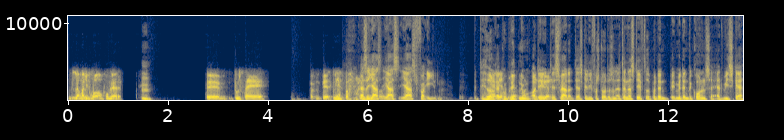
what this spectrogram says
lad mig lige prøve at omformulere det. Mm. Øh, du sagde, jeg skal lige have spørgsmål. Altså jeres, jeres, jeres forening, det hedder ja, Republik nu, og det, det er svært, at, jeg skal lige forstå det sådan, at den er stiftet på den, med den begrundelse, at vi skal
